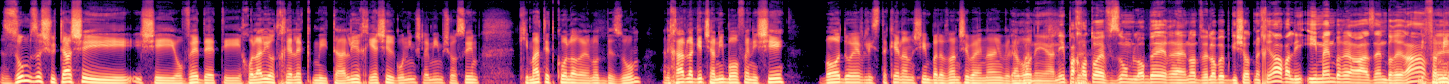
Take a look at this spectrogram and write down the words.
זום זו שיטה שהיא, שהיא עובדת, היא יכולה להיות חלק מתהליך, יש ארגונים שלמים שעושים כמעט את כל הרעיונות בזום. אני חייב להגיד שאני באופן אישי מאוד אוהב להסתכל לאנשים בלבן שבעיניים גם ולראות. אני, אני פחות אוהב זום, לא בראיונות ולא בפגישות מכירה, אבל אם אין ברירה, אז אין ברירה. לפעמים,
